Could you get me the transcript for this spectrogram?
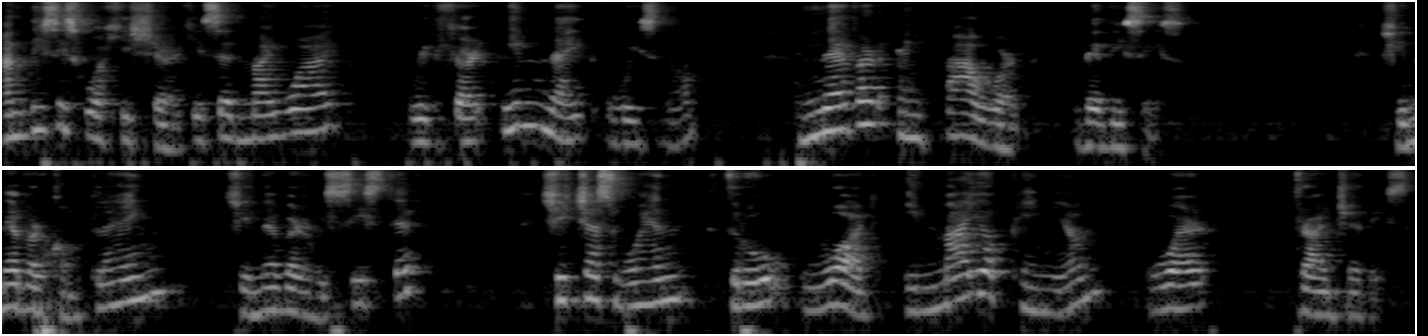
And this is what he shared. He said, My wife with her innate wisdom, never empowered the disease. She never complained, she never resisted. She just went through what, in my opinion, were tragedies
